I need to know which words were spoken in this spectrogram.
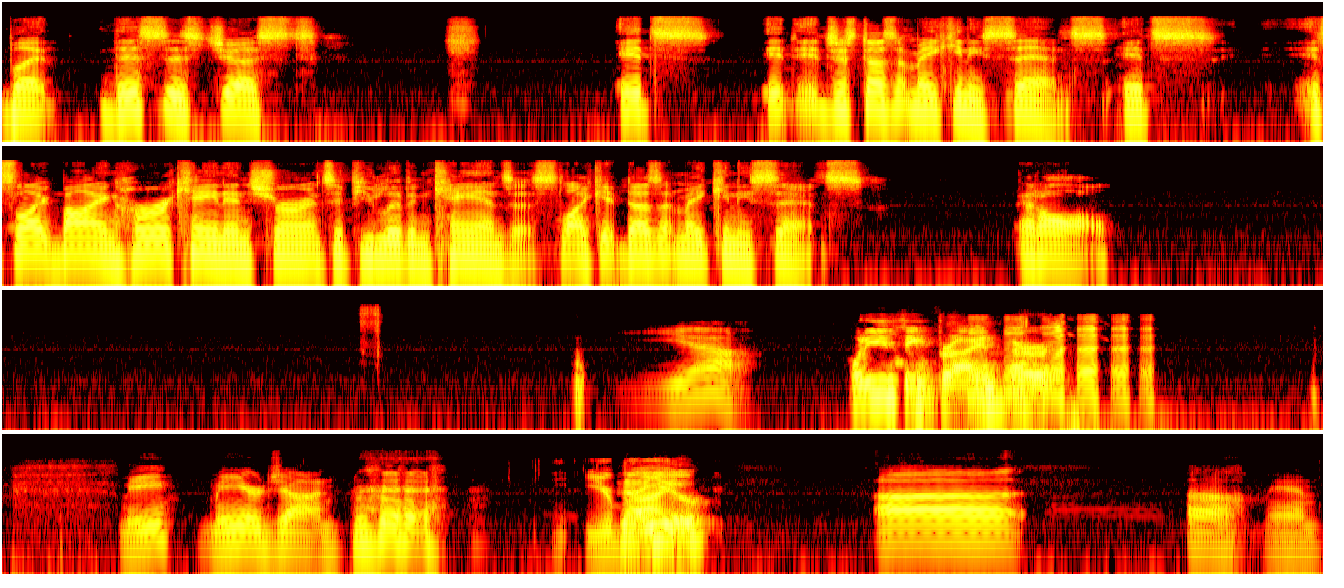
But this is just it's it, it just doesn't make any sense. It's it's like buying hurricane insurance if you live in Kansas. Like it doesn't make any sense at all. Yeah. What do you think, Brian? Or Me? Me or John? You're no, Brian. you? uh oh man.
